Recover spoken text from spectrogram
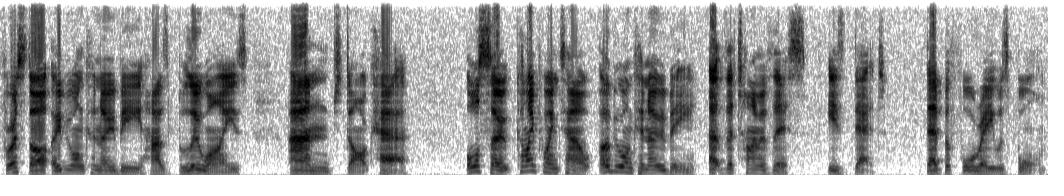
For a start, Obi-Wan Kenobi has blue eyes and dark hair. Also, can I point out, Obi-Wan Kenobi, at the time of this, is dead. Dead before Rey was born.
